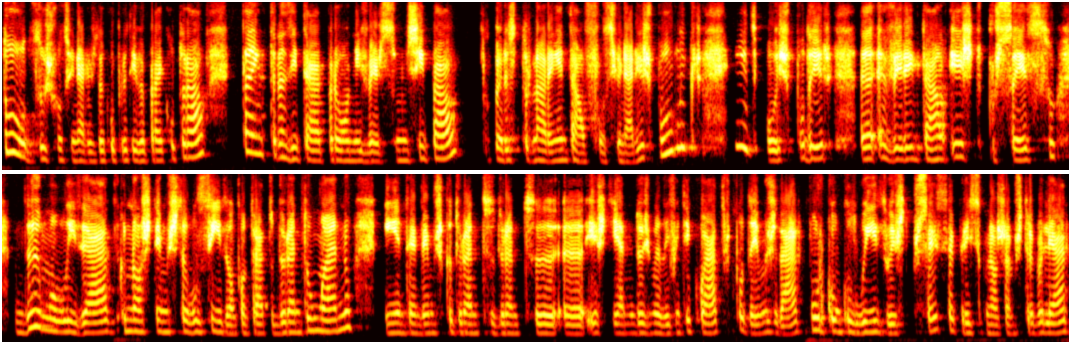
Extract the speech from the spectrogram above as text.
todos os funcionários da Cooperativa Praia Cultural têm que transitar para o universo municipal para se tornarem então funcionários públicos e depois poder uh, haver então este processo de mobilidade que nós temos estabelecido um contrato durante um ano e entendemos que durante, durante uh, este ano 2024 podemos dar por concluído este processo, é para isso que nós vamos trabalhar,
